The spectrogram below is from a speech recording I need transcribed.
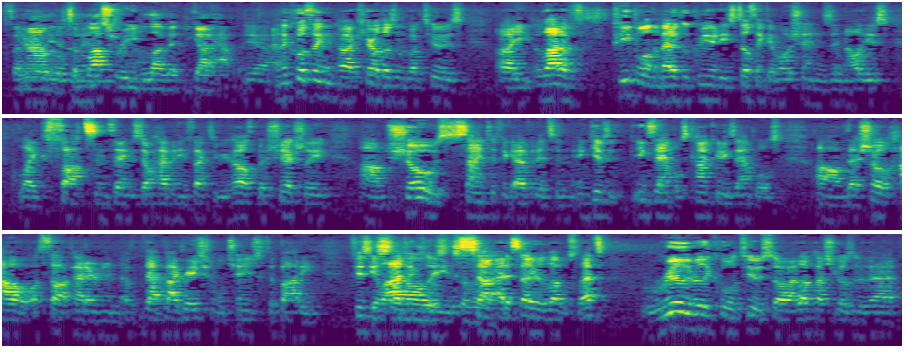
phenomenal. It's a must read. Love it. You gotta have it. Yeah, and the cool thing uh, Karol does in the book too is uh, a lot of people in the medical community still think emotions and all these like thoughts and things don't have any effect on your health, but she actually um, shows scientific evidence and, and gives examples, concrete examples um, that show how a thought pattern and uh, that vibration will change the body physiologically Cells, at a cellular level. So that's really really cool too. So I love how she goes into that,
